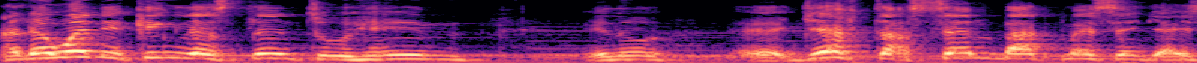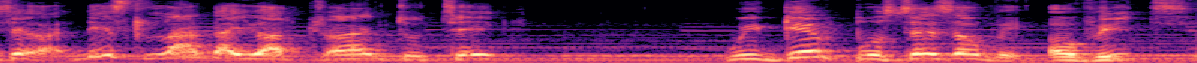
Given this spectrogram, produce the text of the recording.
And then when the king explained to him you know, uh, Jephthah sent back messenger. He said, This land that you are trying to take, we gain possession of it, of it,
